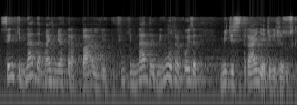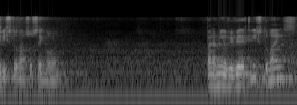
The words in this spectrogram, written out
sem que nada mais me atrapalhe, sem que nada, nenhuma outra coisa me distraia de Jesus Cristo, nosso Senhor. Para mim, o viver é Cristo, mas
